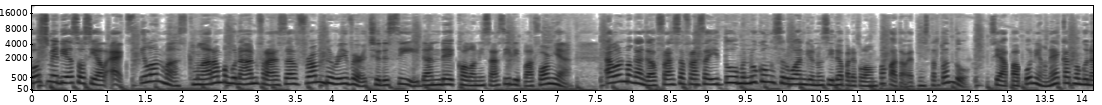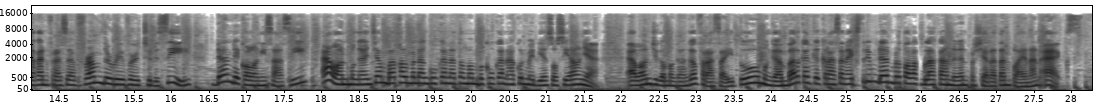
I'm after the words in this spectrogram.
Bos media sosial X, Elon Musk, melarang penggunaan frasa from the river to the sea dan dekolonisasi di platformnya. Elon menganggap frasa-frasa itu mendukung seruan genosida pada kelompok atau etnis tertentu. Siapa pun yang nekat menggunakan frasa from the river to the sea dan dekolonisasi, Elon mengancam bakal menangguhkan atau membekukan akun media sosialnya. Elon juga menganggap frasa itu menggambarkan kekerasan ekstrim dan bertolak belakang dengan persyaratan pelayanan X.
